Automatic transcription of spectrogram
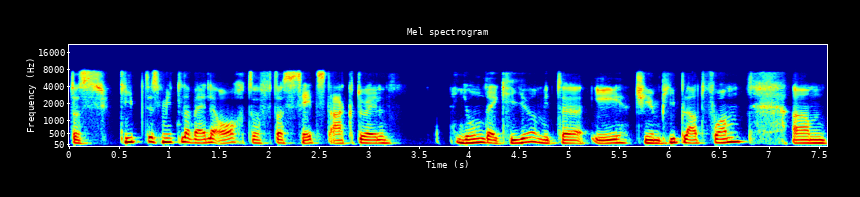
Das gibt es mittlerweile auch. Das setzt aktuell Hyundai Kia mit der E-GMP-Plattform. Ähm,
